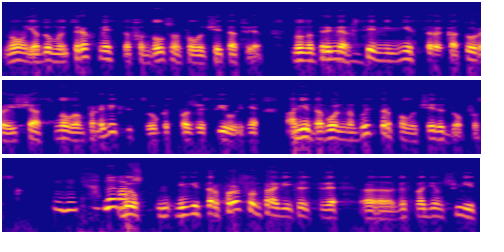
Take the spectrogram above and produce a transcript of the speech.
ну, я думаю, трех месяцев он должен получить ответ. Ну, например, все министры, которые сейчас в новом правительстве у госпожи Силани, они довольно быстро получили допуск. Угу. Ну, вообще... Был министр в прошлом правительстве, э, господин Шмидт,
